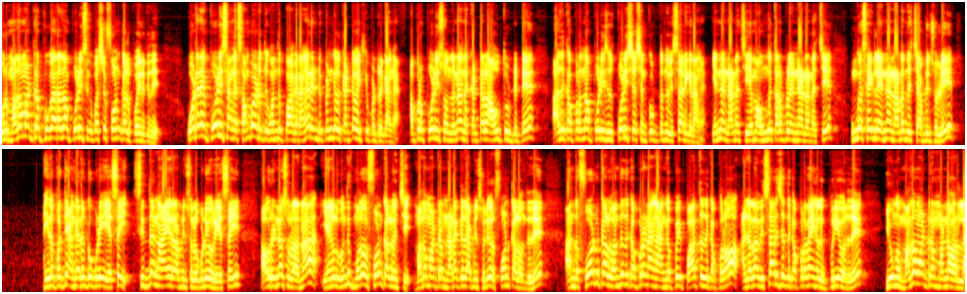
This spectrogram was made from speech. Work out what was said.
ஒரு மதமாற்ற புகாரை தான் போலீஸுக்கு ஃபர்ஸ்ட் ஃபோன் கால் போயிருக்குது. உடனே போலீஸ் அங்கே சம்பவ இடத்துக்கு வந்து பார்க்குறாங்க ரெண்டு பெண்கள் கட்ட வைக்கப்பட்டிருக்காங்க. அப்புறம் போலீஸ் வந்தோடனே அந்த கட்டெல்லாம் அவுத்து விட்டுட்டு அதுக்கப்புறம் தான் போலீஸ் போலீஸ் ஸ்டேஷன் கூப்பிட்டு வந்து விசாரிக்கிறாங்க. என்ன நடந்துச்சு? ஏமா உங்க தரப்புல என்ன நடந்துச்சு? உங்க சைடுல என்ன நடந்துச்சு அப்படின்னு சொல்லி இதை பத்தி அங்க இருக்கக்கூடிய எஸ்ஐ சித்த நாயர் அப்படின்னு சொல்லக்கூடிய ஒரு எஸ்ஐ அவர் என்ன சொல்றாருன்னா எங்களுக்கு வந்து முதல் ஒரு ஃபோன் கால் வந்துச்சு. மத மாற்றம் நடக்குது அப்படின்னு சொல்லி ஒரு ஃபோன் கால் வந்தது. அந்த ஃபோன் கால் வந்ததுக்கு அப்புறம் நாங்க அங்க போய் பார்த்ததுக்கு அப்புறம் அதெல்லாம் விசாரிச்சதுக்கு அப்புறம் தான் எங்களுக்கு புரிய வருது. இவங்க மதமாற்றம் பண்ண வரல.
